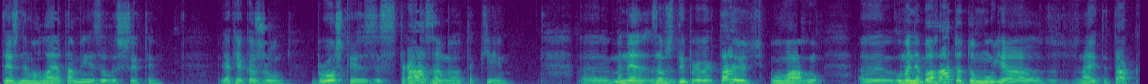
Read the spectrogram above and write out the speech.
Теж не могла я там її залишити. Як я кажу, брошки зі стразами, отакі, мене завжди привертають увагу. Е, у мене багато, тому я, знаєте, так,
